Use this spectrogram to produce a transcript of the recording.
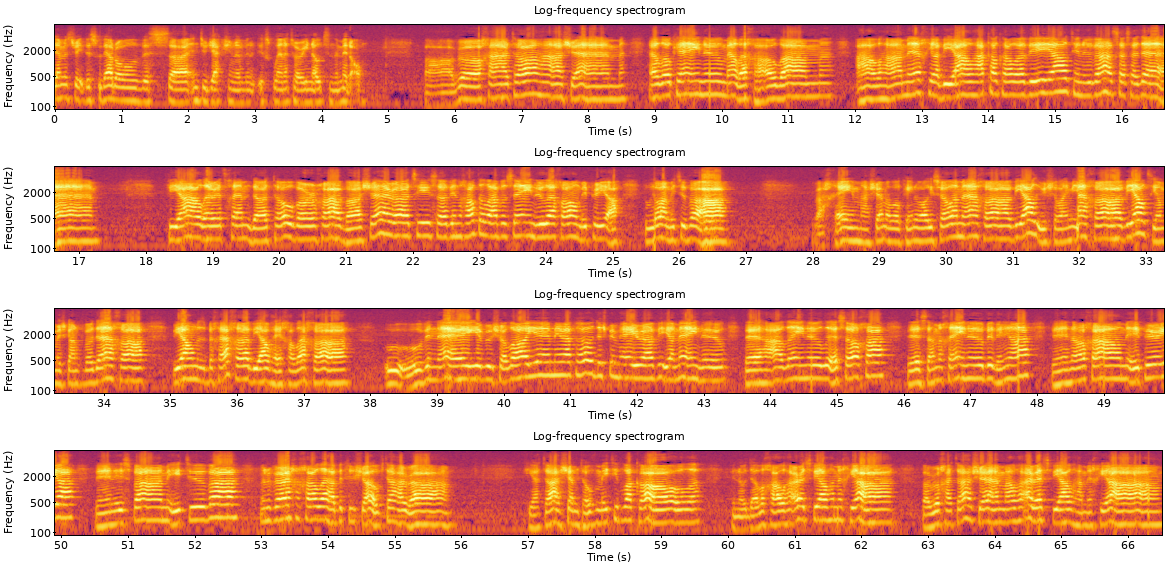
demonstrate this without all this uh, interjection of explanatory notes in the middle. Baruch atah Hashem Elokeinu melech haolam al hamichya v'al hakalkala v'al tinuvas hasadeh v'al eretz chemda tovar chava shera tzisa v'nchalta lavoseinu lechol mipriya v'lo mituvah Rachem, Hashem Elokeinu, Al Yisrael Amecha, Vial Yerushalayim Yemecha, Vial Tzion Mishkan Kvodecha, Vial Mizbechecha, Vial Heichalecha, Uvinei Yerushalayim, Yerak Hodesh Bimheira, Viyameinu, Vehaleinu Lissocha, Vesamecheinu Bivinya, Vinochal Mipirya, Vinispa Mituva, Vinverchecha Lehabitushov Tahara. Vinverchecha Lehabitushov Tahara. כי אתה השם טוב ומיטיב לכל, ונודה לך על הארץ ועל המחיה, ברוך אתה השם על הארץ ועל המחיה.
